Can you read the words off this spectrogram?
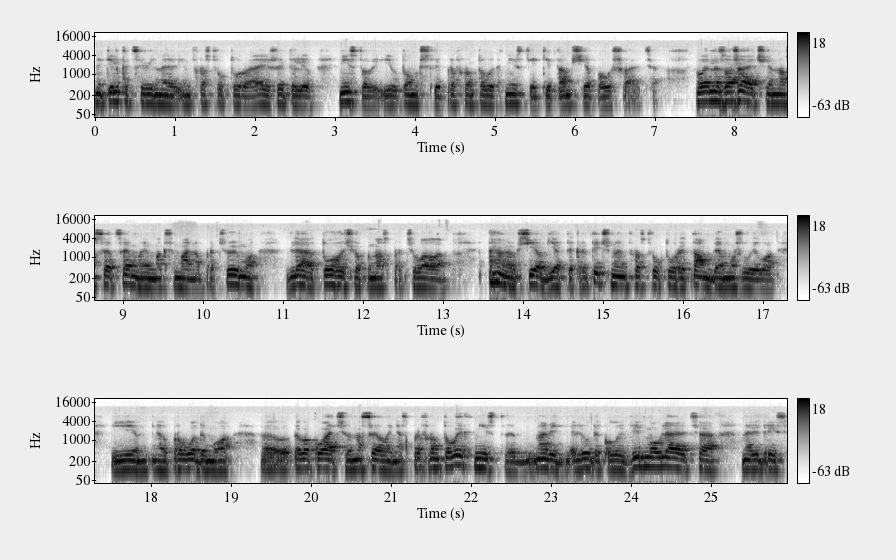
не тільки цивільну інфраструктуру, а й жителів міста, і в тому числі прифронтових міст, які там ще полишаються. Але незважаючи на все це, ми максимально працюємо для того, щоб у нас працювали всі об'єкти критичної інфраструктури там, де можливо, і е, проводимо е, евакуацію населення з прифронтових міст. Навіть люди, коли відмовляються на відріз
